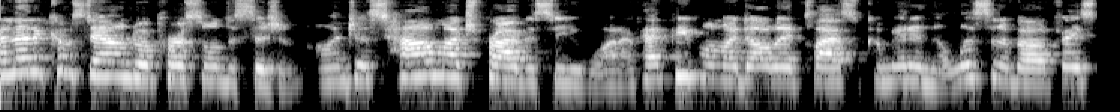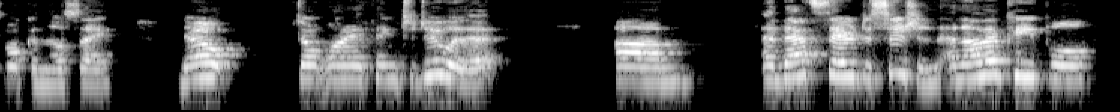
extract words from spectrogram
And then it comes down to a personal decision on just how much privacy you want. I've had people in my adult ed class come in and they'll listen about Facebook and they'll say, nope, don't want anything to do with it. Um, and that's their decision. And other people,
